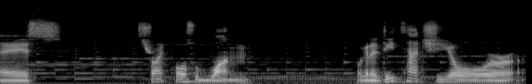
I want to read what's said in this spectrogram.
is Strike Force 1. We're going to detach your...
